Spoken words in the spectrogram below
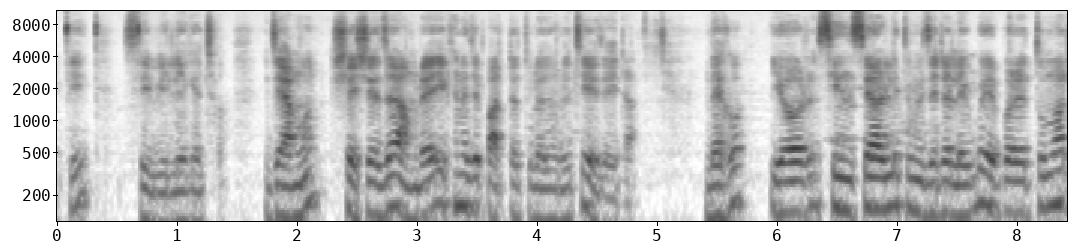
একটি সিভি লিখেছ। যেমন শেষে যা আমরা এখানে যে পাঠটা তুলে ধরেছি, এই যে এটা। দেখো ইওর সিনসিয়ারলি তুমি যেটা লিখবে, এরপরে তোমার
